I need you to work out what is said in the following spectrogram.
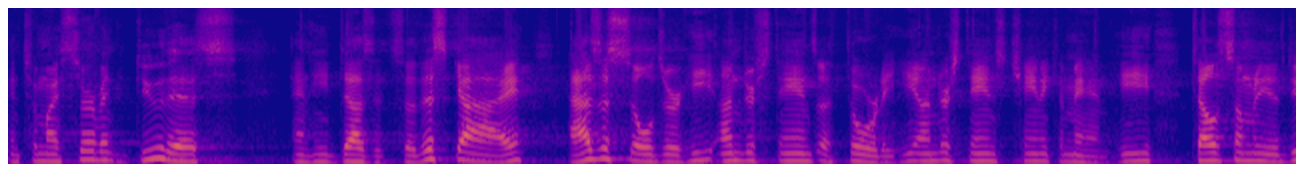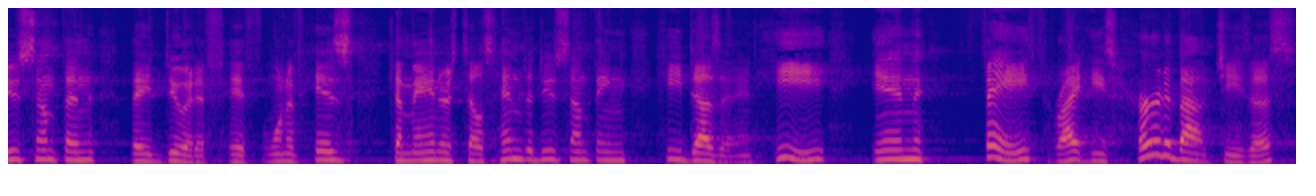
and to my servant, Do this, and he does it. So this guy, as a soldier, he understands authority. He understands chain of command. He tells somebody to do something, they do it. If, if one of his commanders tells him to do something, he does it. And he, in faith, right? He's heard about Jesus,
